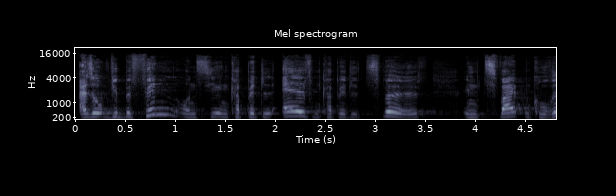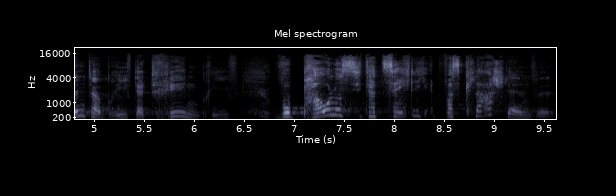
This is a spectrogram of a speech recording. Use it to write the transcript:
Also wir befinden uns hier in Kapitel 11 und Kapitel 12 im zweiten Korintherbrief, der Tränenbrief, wo Paulus sie tatsächlich etwas klarstellen will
